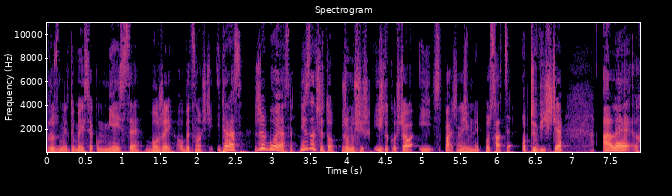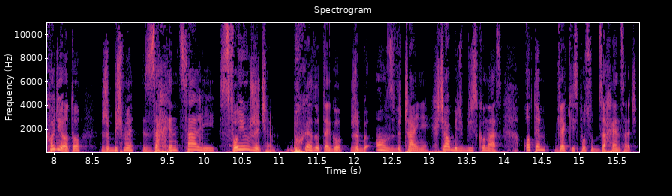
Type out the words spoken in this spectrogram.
rozumieli to miejsce jako miejsce Bożej obecności. I teraz, żeby było jasne, nie znaczy to, że musisz iść do kościoła i spać na zimnej posadzce, oczywiście, ale chodzi o to, żebyśmy zachęcali swoim życiem Boga do tego, żeby On zwyczajnie chciał być blisko nas. O tym, w jaki sposób zachęcać,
